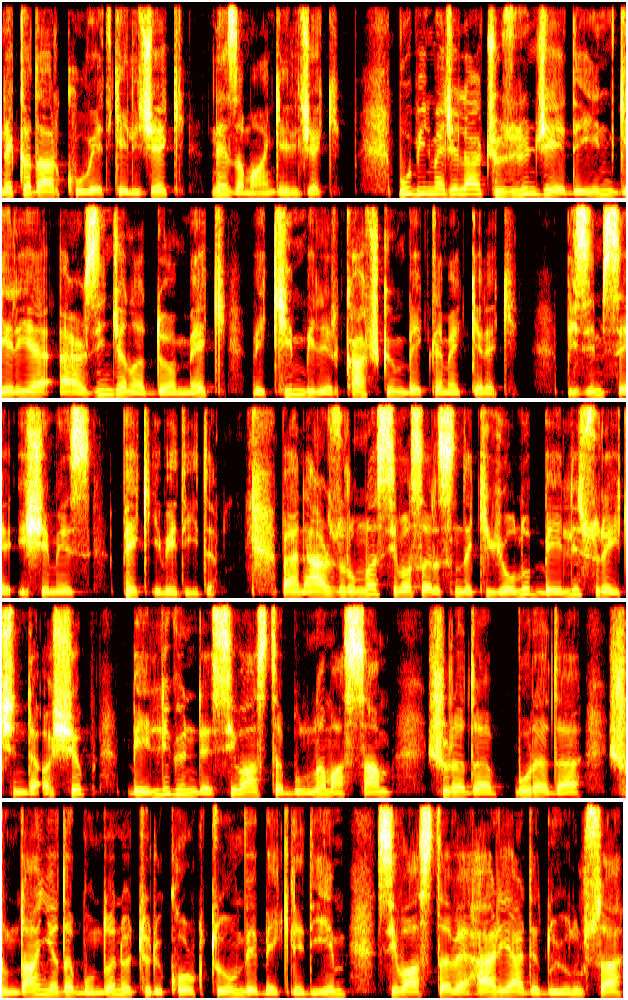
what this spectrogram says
Ne kadar kuvvet gelecek? Ne zaman gelecek? Bu bilmeceler çözülünceye değin geriye Erzincan'a dönmek ve kim bilir kaç gün beklemek gerek. Bizimse işimiz pek ivediydi. Ben Erzurum'la Sivas arasındaki yolu belli süre içinde aşıp belli günde Sivas'ta bulunamazsam şurada burada şundan ya da bundan ötürü korktuğum ve beklediğim Sivas'ta ve her yerde duyulursa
